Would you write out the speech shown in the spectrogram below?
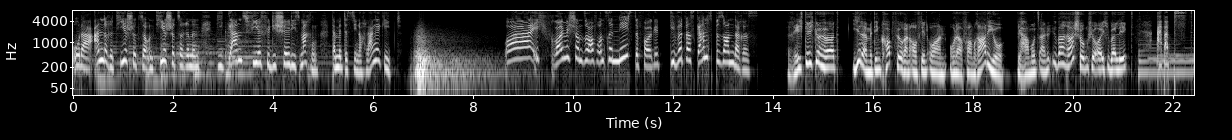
oder andere Tierschützer und Tierschützerinnen, die ganz viel für die Schildis machen, damit es sie noch lange gibt. Boah, ich freue mich schon so auf unsere nächste Folge. Die wird was ganz Besonderes. Richtig gehört. Ihr da mit den Kopfhörern auf den Ohren oder vom Radio. Wir haben uns eine Überraschung für euch überlegt. Aber pst,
